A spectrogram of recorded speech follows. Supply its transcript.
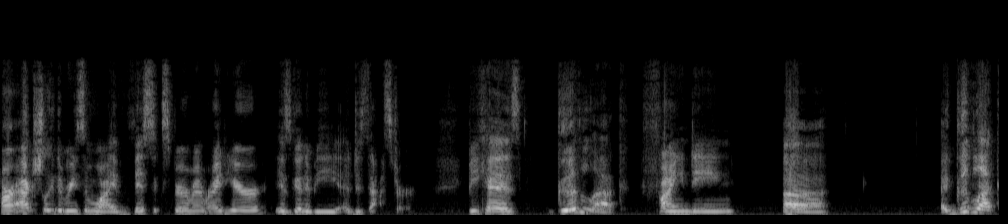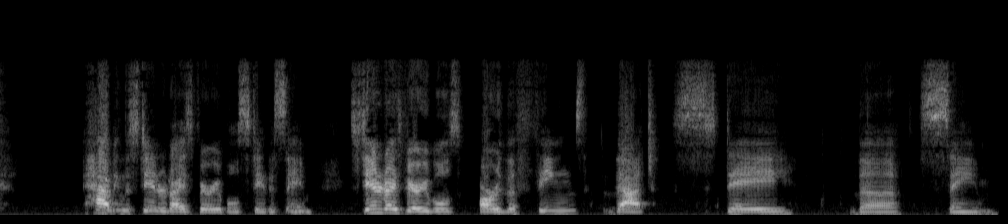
are actually the reason why this experiment right here is going to be a disaster because good luck finding, uh, good luck having the standardized variables stay the same. Standardized variables are the things that stay the same.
